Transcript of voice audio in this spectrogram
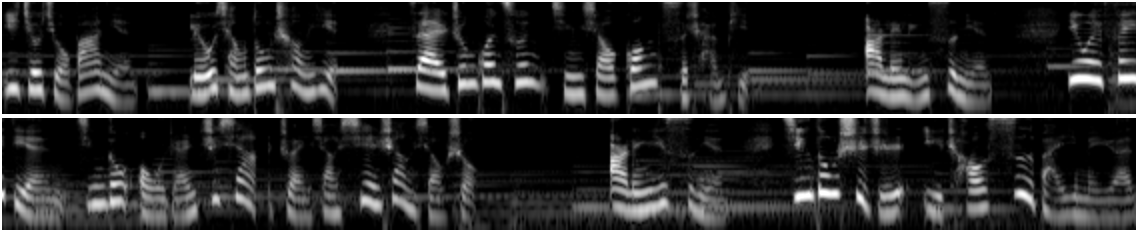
一九九八年，刘强东创业，在中关村经销光磁产品。二零零四年，因为非典，京东偶然之下转向线上销售。二零一四年，京东市值已超四百亿美元，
